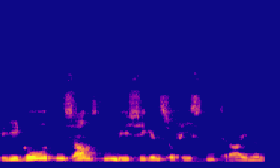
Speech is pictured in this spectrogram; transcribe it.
wie die guten, sanften, müßigen Sophisten träumen.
